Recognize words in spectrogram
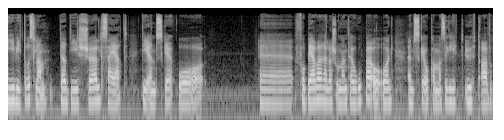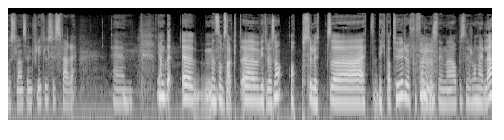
i Hviterussland der de sjøl sier at de ønsker å eh, forbedre relasjonene til Europa, og òg ønsker å komme seg litt ut av Russlands innflytelsessfære. Um, Men, det, eh, men som sagt, uh, Hviterussland absolutt eh, et diktatur. Forfølger Mm. sine opposisjonelle.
